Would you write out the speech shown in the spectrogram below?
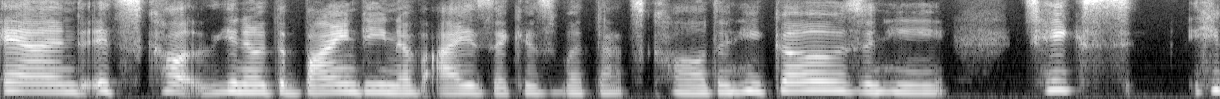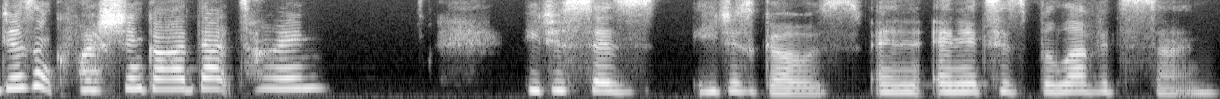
And it's called, you know, the binding of Isaac is what that's called. And he goes and he takes, he doesn't question God that time. He just says, he just goes and, and it's his beloved son.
